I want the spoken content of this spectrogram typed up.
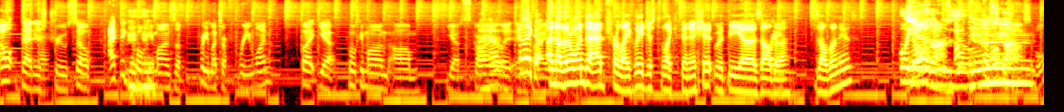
Oh, that is true. So I think Mhm. Pokemon's a pretty much a free one. But yeah, Pokemon. Um, yeah, Scarlet. I feel like Violet. another one to add for likely, just to like finish it, would be uh, Zelda. Zelda news. Oh yeah, Zelda.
